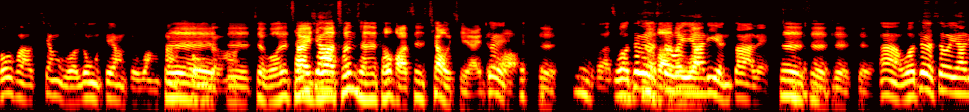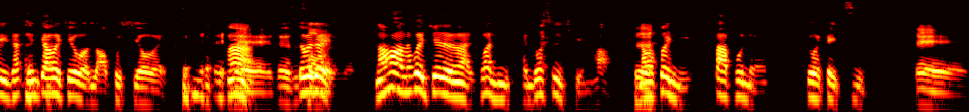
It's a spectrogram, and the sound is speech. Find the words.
头发像我弄这样子往上冲的哈，是，这我是插一句话，春城的头发是翘起来的，对，是，我这个社会压力很大嘞，是是是是，啊，我这个社会压力，他人家会觉得我老不休哎，啊，对，这个是对不对？然后呢，会觉得呢，说你很多事情哈，然后所以你大部分人就会被制服，对，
